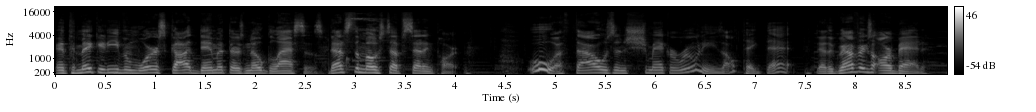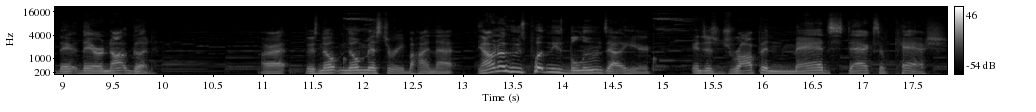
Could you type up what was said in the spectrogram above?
And to make it even worse, god damn it, there's no glasses. That's the most upsetting part. Ooh, a thousand schmackaroonies. I'll take that. Yeah, the graphics are bad. They, they are not good. All right, there's no no mystery behind that. I don't know who's putting these balloons out here and just dropping mad stacks of cash.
